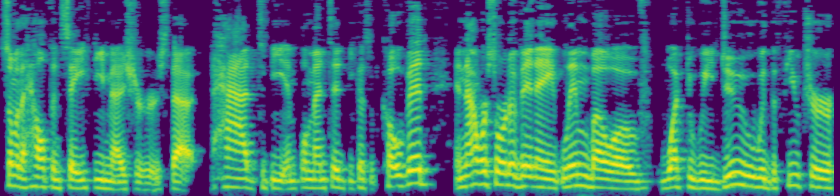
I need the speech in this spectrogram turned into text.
some of the health and safety measures that had to be implemented because of COVID. And now we're sort of in a limbo of what do we do with the future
